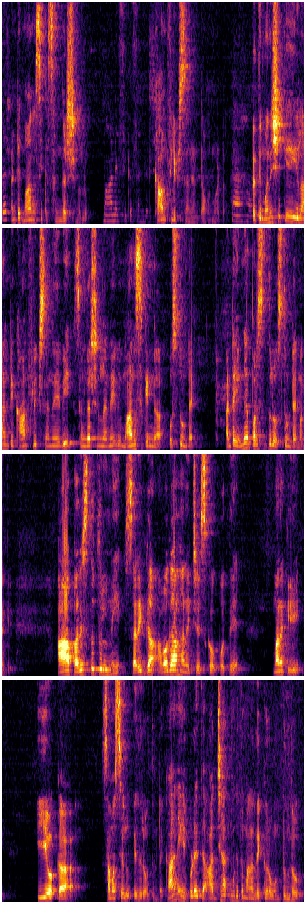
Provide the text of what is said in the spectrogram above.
సార్? అంటే మానసిక సంఘర్షణలు. మానసిక సంఘర్షణ. కాన్ఫ్లిక్ట్స్ అని అంటాం అనమాట. ప్రతి మనిషికి ఇలాంటి కాన్ఫ్లిక్ట్స్ అనేవి సంఘర్షణలు అనేవి మానసికంగా వస్తుంటాయి. అంటే ఎన్నో పరిస్థితులు వస్తుంటాయి మనకి. ఆ పరిస్థితుల్ని సరిగ్గా అవగాహన చేసుకోకపోతే మనకి ఈ యొక్క సమస్యలు ఎదురవుతుంటాయి. కానీ ఎప్పుడైతే ఆధ్యాత్మికత మన దగ్గర ఉంటుందో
